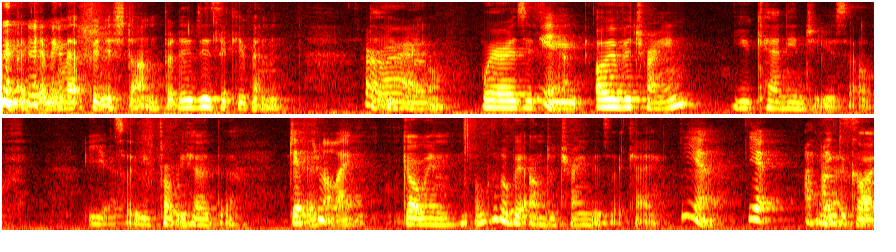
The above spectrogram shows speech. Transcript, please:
uh, getting that finish done, but it is a given that Alright. you will. Whereas if you overtrain, you can injure yourself. Yeah. So you've probably heard the Definitely. go in a little bit undertrained is okay. Yeah. Yeah. I think so.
